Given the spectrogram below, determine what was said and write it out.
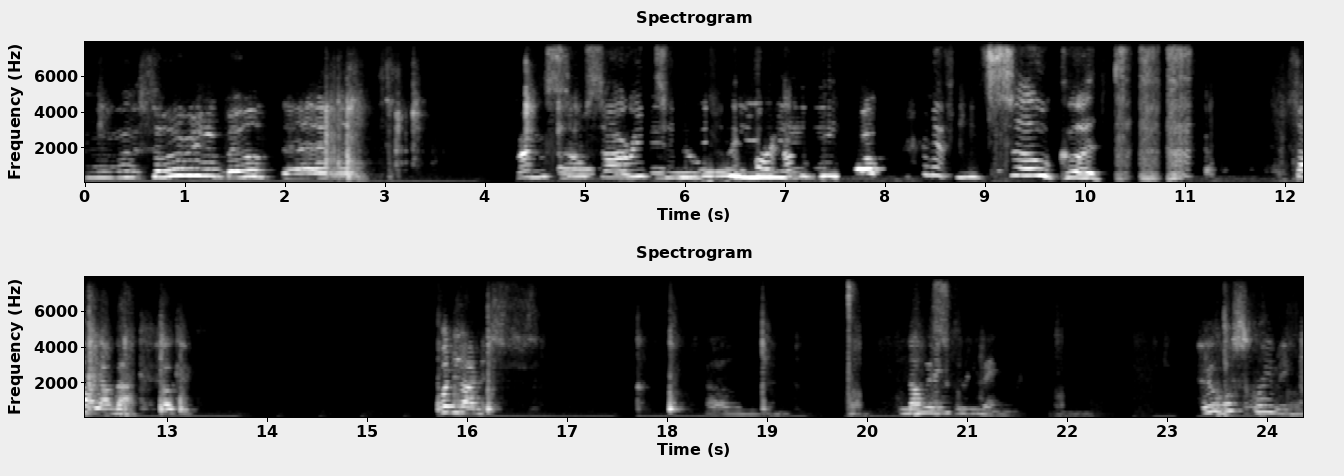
now. Sorry about that. I'm so Oh, sorry too. I'm part of the week, and it feels so good. Sorry, I'm back. Okay. What did I miss? Um, who is Nothing. screaming? Who was screaming?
